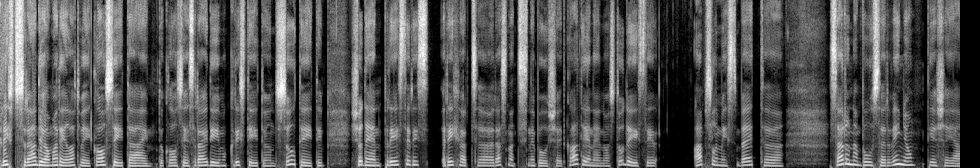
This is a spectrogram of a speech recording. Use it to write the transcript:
Kristus radio Marija Latvija klausītāji, tu klausies raidījumu Kristīti un Sūtīti. Šodien priesteris Rihards Rasnats nebūs šeit klātienē no studijas, ir apslimis, bet uh, saruna būs ar viņu tiešajā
